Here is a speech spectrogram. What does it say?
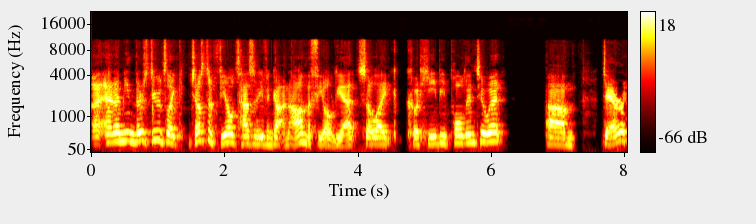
uh, and I mean, there's dudes like Justin Fields hasn't even gotten on the field yet. So like, could he be pulled into it? Um, D'Eriq,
